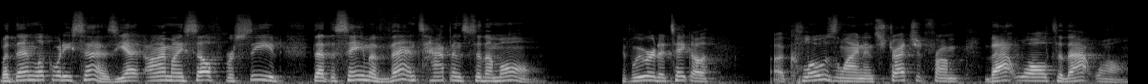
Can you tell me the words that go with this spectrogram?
But then look what he says Yet I myself perceived that the same event happens to them all. If we were to take a, a clothesline and stretch it from that wall to that wall,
